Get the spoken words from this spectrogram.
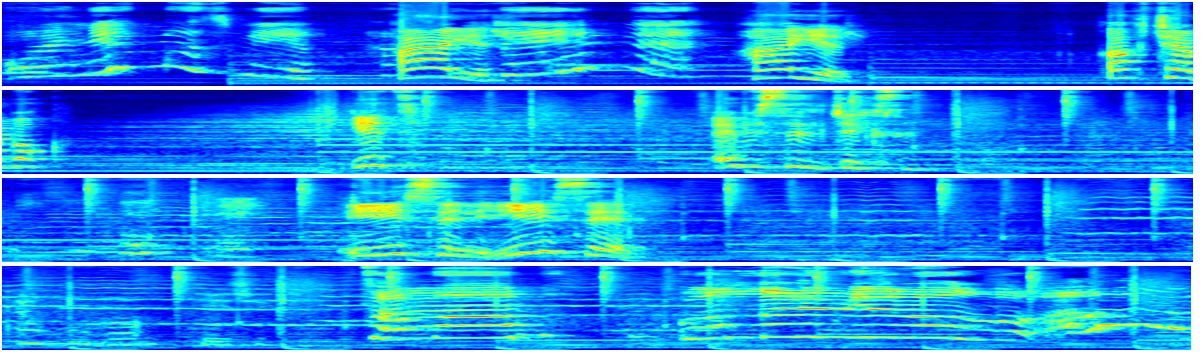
Oynayamaz mıyım? Hayır. Değil mi? Hayır. Kalk çabuk. Git. Evi sileceksin. İyi sil, iyi sil. Tamam, diyecek. Tamam. Kollarım yoruldu. Aa!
